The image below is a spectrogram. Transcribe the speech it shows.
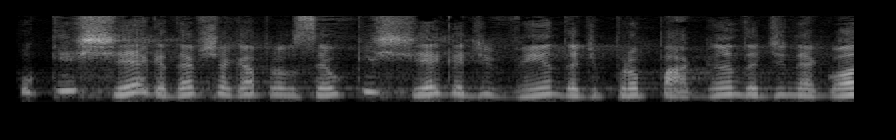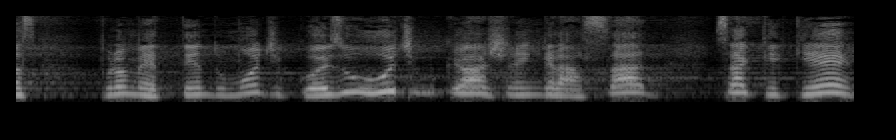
o que chega, deve chegar para você, o que chega de venda, de propaganda, de negócio, prometendo um monte de coisa. O último que eu achei engraçado, sabe o que, que é?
